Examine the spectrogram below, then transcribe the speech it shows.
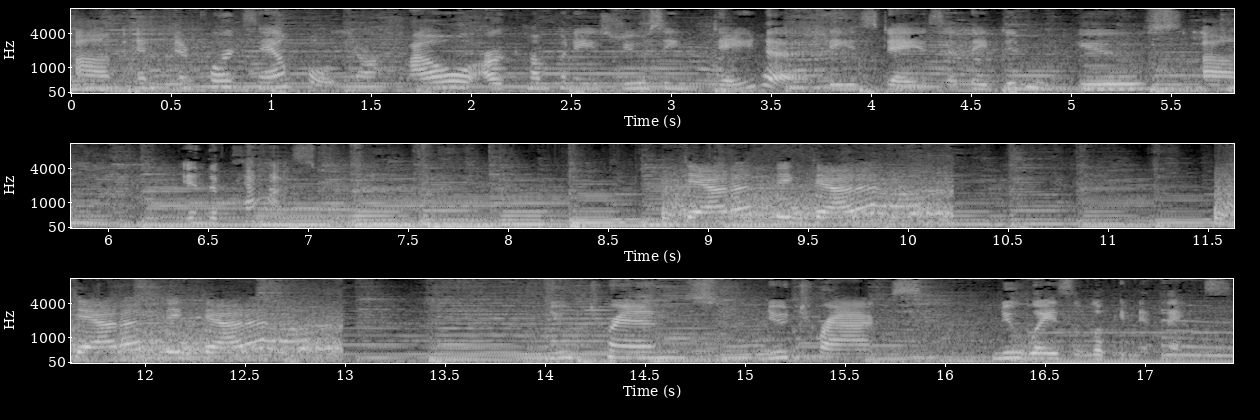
Um, and, and, for example, you know, how are companies using data these days that they didn't use um, in the past? Data, big data. Data, big data. New trends, new tracks, new ways of looking at things.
